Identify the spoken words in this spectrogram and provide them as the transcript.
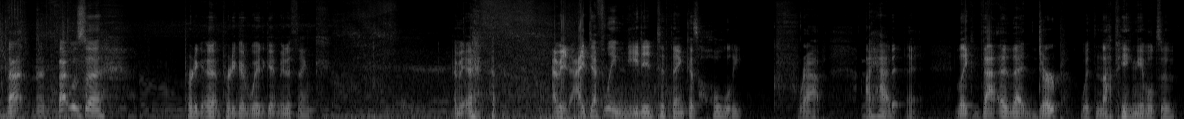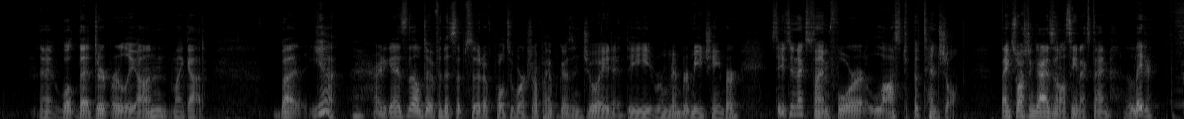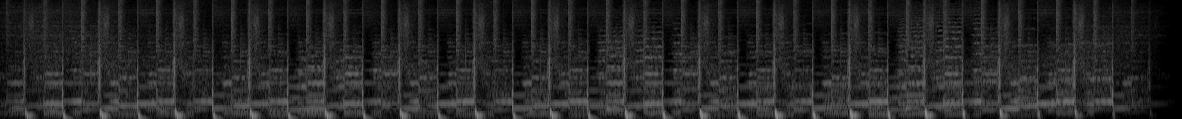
That that, was a pretty uh, pretty good way to get me to think. I mean. I mean, I definitely needed to think, because holy crap. I had, uh, like, that uh, that derp with not being able to, uh, well, that derp early on, my god. But, yeah. Alrighty, guys, that'll do it for this episode of Portal 2 Workshop. I hope you guys enjoyed the Remember Me chamber. Stay tuned next time for Lost Potential. Thanks for watching, guys, and I'll see you next time. Later!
